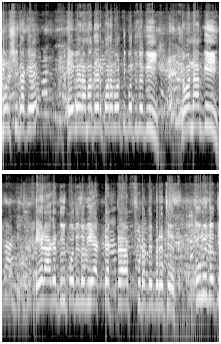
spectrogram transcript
মুর্শিদাকে। এবার আমাদের পরবর্তী প্রতিযোগী, তোমার নাম কি? এর আগের দুই প্রতিযোগী একটা একটা ফুটাতে পেরেছে। তুমি যদি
